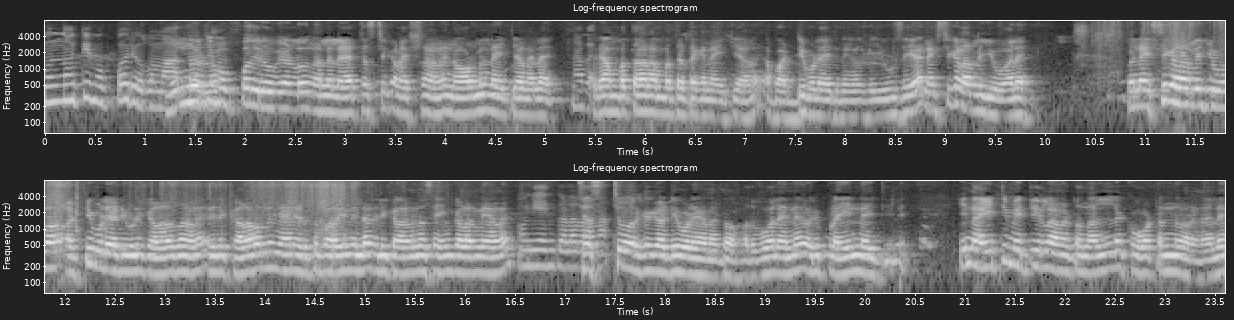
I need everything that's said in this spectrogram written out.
മുന്നൂറ്റി മുപ്പത് രൂപ മാത്രം മുന്നൂറ്റി മുപ്പത് രൂപയുള്ളൂ. നല്ല ലേറ്റസ്റ്റ് കളക്ഷൻ ആണ്. നോർമൽ നൈറ്റി ആണ് അല്ലെ. ഒരു അമ്പത്തി ആറ് അമ്പത്തെട്ടൊക്കെ നൈറ്റി ആണ്. അപ്പൊ അടിപൊളിയായിട്ട് നിങ്ങൾക്ക് യൂസ് ചെയ്യാം. നെക്സ്റ്റ് കളറിലേക്ക് പോവാം അല്ലെ? അപ്പൊ നെക്സ്റ്റ് കളറിലേക്ക് പോവാ. അടിപൊളി അടിപൊളി കളേഴ്സാണ് ഇതിന് കളറൊന്നും ഞാൻ എടുത്ത് പറയുന്നില്ല. ഇതിൽ കാണുന്ന സെയിം കളറിനെയാണ് തന്നെയാണ്. കളർ ചെസ്റ്റ് വർക്കൊക്കെ അടിപൊളിയാണ് കേട്ടോ. അതുപോലെ തന്നെ ഒരു പ്ലെയിൻ നൈറ്റിൽ ഈ നൈറ്റ് മെറ്റീരിയൽ ആണ് കേട്ടോ. നല്ല കോട്ടൺ എന്ന് പറയുന്നത്. അല്ലേ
